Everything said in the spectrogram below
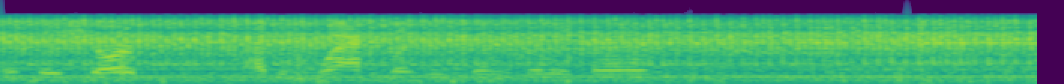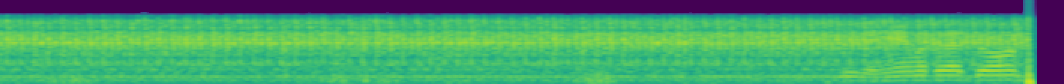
They're so sharp. I've been whacked by these things so many times. Need a hand with that, Don?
